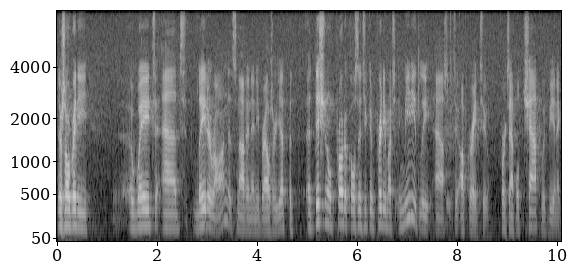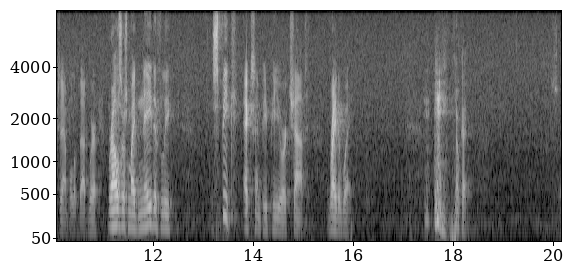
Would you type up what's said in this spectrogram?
There's already a way to add later on, it's not in any browser yet, but additional protocols that you can pretty much immediately ask to upgrade to. For example, chat would be an example of that, where browsers might natively speak XMPP or chat right away. okay. So,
